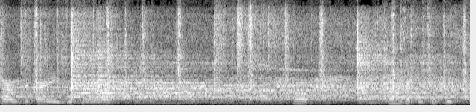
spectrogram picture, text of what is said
กำลังจะตายในปีเช้วเพราะมันจะปุกกระตุก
